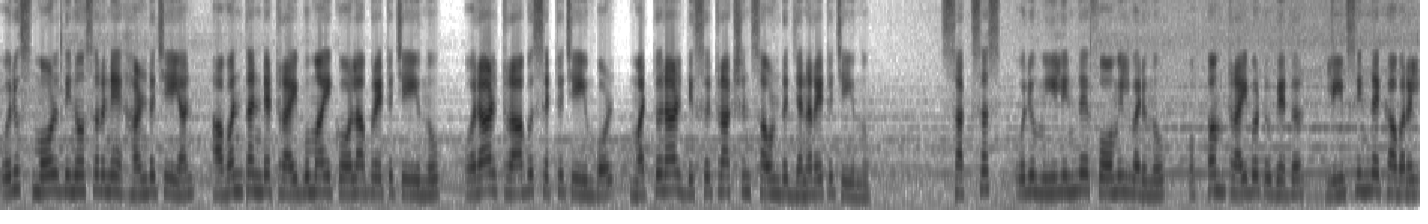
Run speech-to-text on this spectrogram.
ഒരു സ്മോൾ ദിനോസറിനെ ഹണ്ട് ചെയ്യാൻ അവൻ തന്റെ ട്രൈബുമായി കോളാബറേറ്റ് ചെയ്യുന്നു ഒരാൾ ട്രാബ് സെറ്റ് ചെയ്യുമ്പോൾ മറ്റൊരാൾ ഡിസ്ട്രാക്ഷൻ സൗണ്ട് ജനറേറ്റ് ചെയ്യുന്നു. സക്സസ് ഒരു മീലിന്റെ ഫോമിൽ വരുന്നു. ഒപ്പം ട്രൈബ് ടുഗെദർ ലീവ്സിന്റെ കവറിൽ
